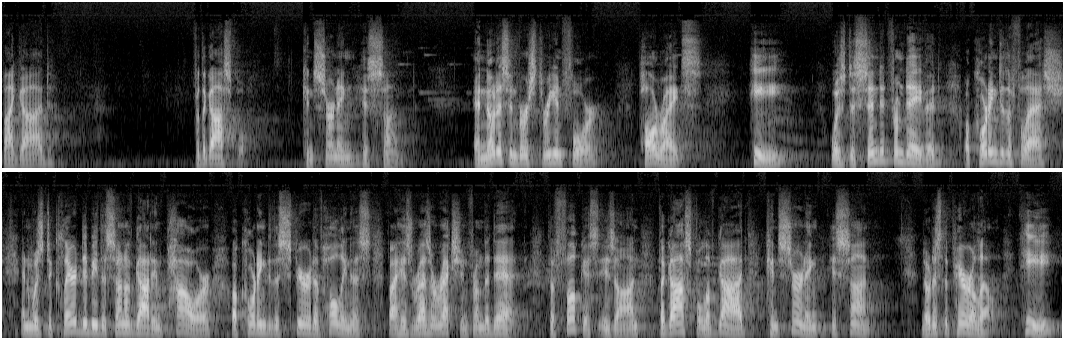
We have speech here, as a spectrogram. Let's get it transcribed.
by God for the gospel concerning his son. And notice in verse 3 and 4, Paul writes, He was descended from David according to the flesh and was declared to be the Son of God in power according to the Spirit of holiness by his resurrection from the dead. The focus is on the gospel of God concerning his Son. Notice the parallel. He,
